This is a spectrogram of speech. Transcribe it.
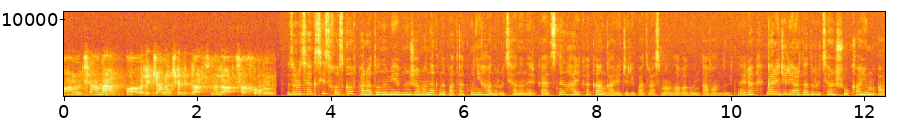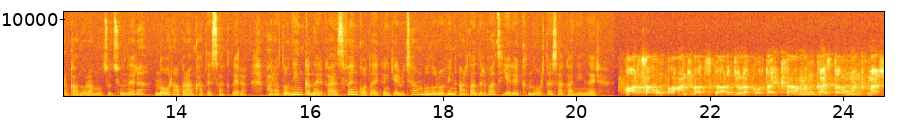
հանրությանը, ավելի ճանաչելի դարձնել Արցախում Զրուցակցից խոսքով փառատոնը միևնույն ժամանակ նպատակ ունի հանրությանը ներկայացնել հայկական գարեջրի պատրաստման լավագույն ավանդույթները, գարեջրի արտադրության շուկայում արկա նորամուծությունները, նոր ապրանքատեսակները։ Փառատոնին կներկայացվեն Կոտայք ընկերության բոլորովին արտադրված 3 նոր տեսականիներ։ Արցախում պահանջված գարեջուրա կոտայքը, մենք այստեղ ունենք մեր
